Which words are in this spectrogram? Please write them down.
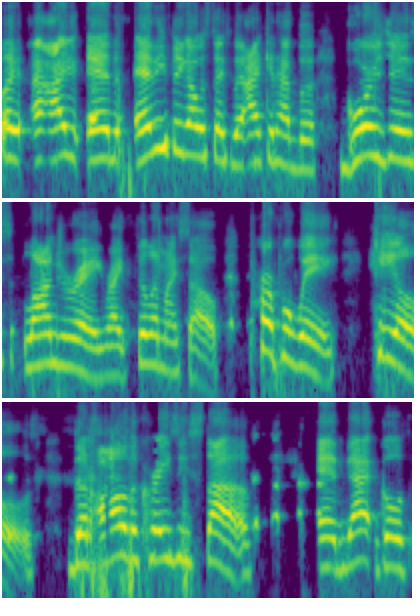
like I I- and anything I was saying, that I could have the gorgeous lingerie, right? Feeling myself, purple wig, heels, done all the crazy stuff, and that goes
